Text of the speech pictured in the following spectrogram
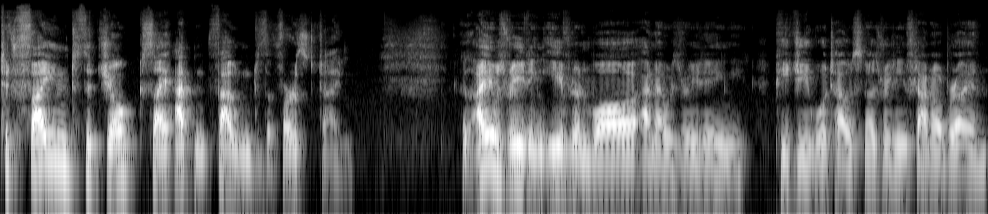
to find the jokes I hadn't found the first time. Because I was reading Evelyn Waugh, and I was reading P.G. Wodehouse, and I was reading Flann O'Brien,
